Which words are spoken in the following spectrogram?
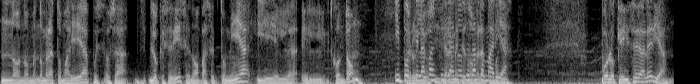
no, no, no me la tomaría, pues, o sea, lo que se dice, ¿no? Vasectomía y el, el condón. ¿Y por qué Pero la yo pastilla no se la me tomaría? Por lo que dice Valeria,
